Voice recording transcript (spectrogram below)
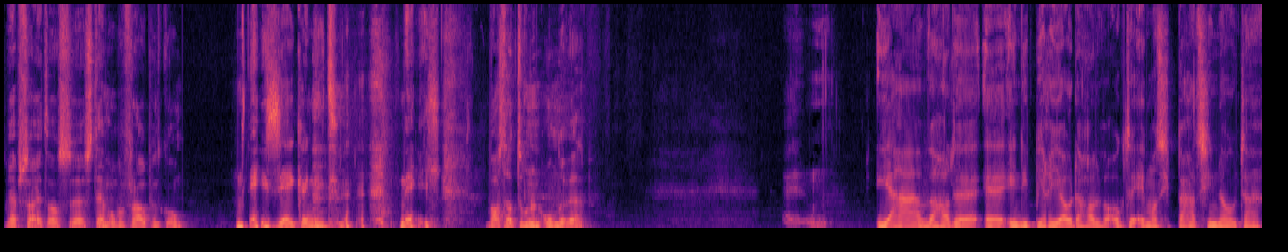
website als stemopeenvrouw.com. Nee, zeker niet. nee. Was dat toen een onderwerp? Ja, we hadden, eh, in die periode hadden we ook de emancipatienota,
